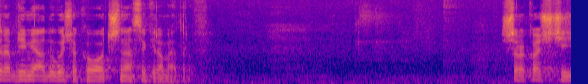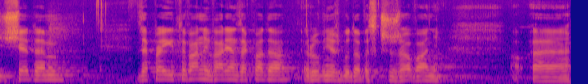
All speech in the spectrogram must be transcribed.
która będzie miała długość około 13 km. Szerokości 7. Zaprojektowany wariant zakłada również budowę skrzyżowań, e,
